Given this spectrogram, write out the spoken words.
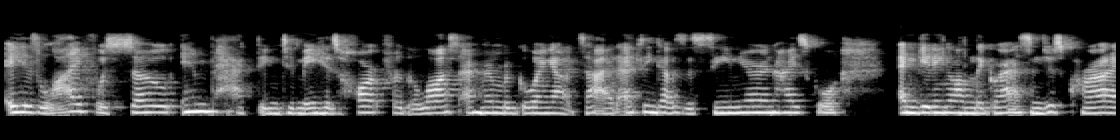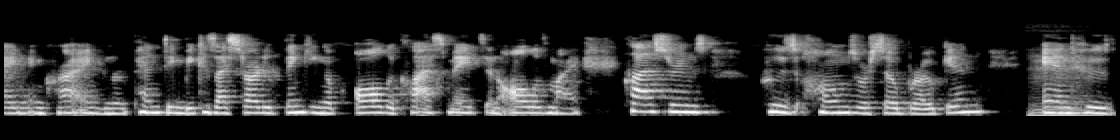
his life was so impacting to me his heart for the lost i remember going outside i think i was a senior in high school and getting on the grass and just crying and crying and repenting because i started thinking of all the classmates and all of my classrooms whose homes were so broken mm. and whose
